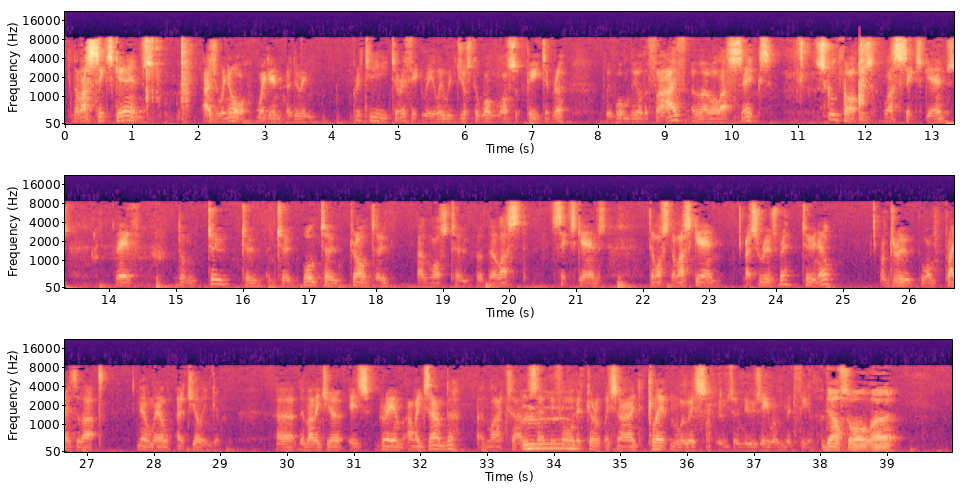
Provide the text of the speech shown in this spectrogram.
the last six games, as we know, Wigan are doing pretty terrific, really, with just the one loss at Peterborough. We've won the other five of our last six. Scunthorpe's last six games, they've done two, two, and two. Won two, drawn two, and lost two of their last six games. They lost the last game at Shrewsbury, 2 0, and drew the one prior to that, 0 0 at Gillingham. Uh, the manager is Graham Alexander, and like Simon said before, they've currently signed Clayton Lewis, who's a New Zealand midfielder. They also, uh,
